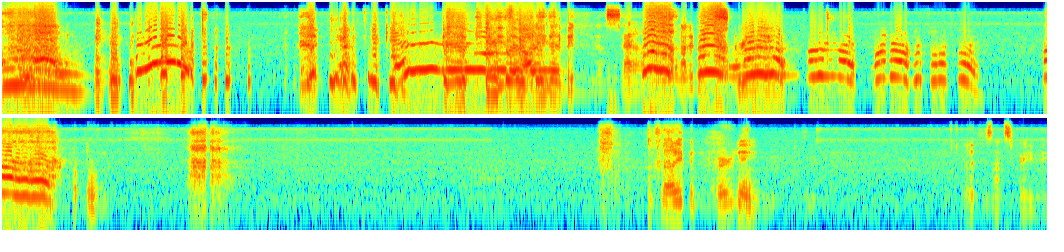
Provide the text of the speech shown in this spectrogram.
Ooh! yeah, He's not even making a sound. He's not even screaming. Oh my god! Oh my god! We're so much fun! He's not even hurting. At least he's not screaming.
